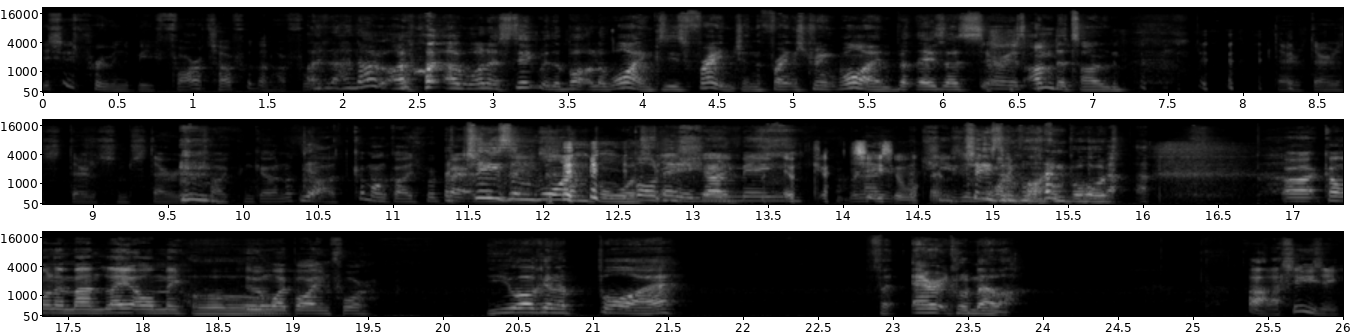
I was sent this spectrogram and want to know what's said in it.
This is proving to be far tougher than I I, thought. I know. I, I want to stick with a bottle of wine because he's French and the French drink wine, but there's a serious undertone. There's there's there's some stereotyping going on. Yeah. God, come on, guys, we're A better. cheese than and this. wine board. Body there you go. shaming. Cheese and wine. Cheese Cheese and wine board. All right, come on, then, man. Lay it on me. Oh. Who am I buying for? You are going to buy for Erik Lamela. Ah, that's easy.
